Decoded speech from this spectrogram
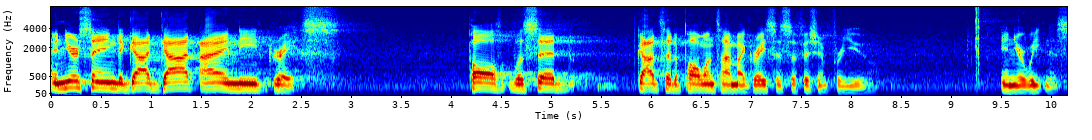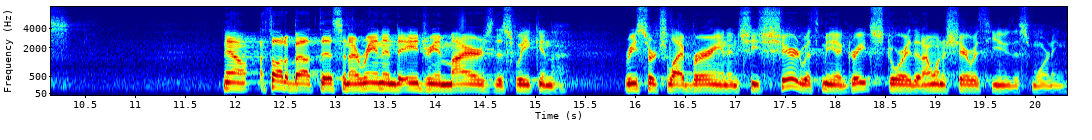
and you're saying to God, God, I need grace. Paul was said, God said to Paul one time, My grace is sufficient for you in your weakness. Now, I thought about this and I ran into Adrienne Myers this week in the research librarian, and she shared with me a great story that I want to share with you this morning.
